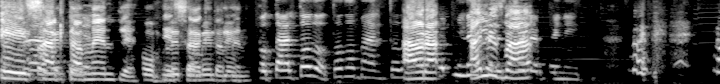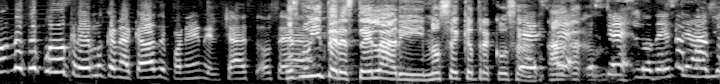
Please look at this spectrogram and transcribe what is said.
Exactamente. Completamente. Exactamente. Total, todo, todo mal. Todo Ahora, ¿Qué opinas ahí les va. No, no te puedo creer lo que me acabas de poner en el chat. O sea, Es muy interestelar y no sé qué otra cosa. Es que, Ah, ah, es que lo de este año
